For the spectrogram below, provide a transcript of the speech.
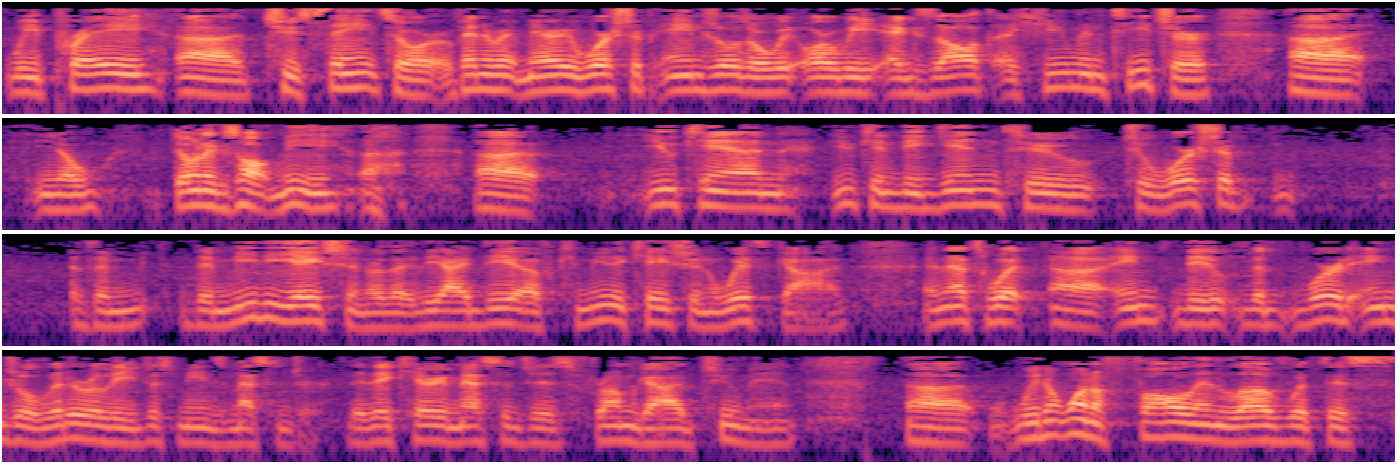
we pray uh, to saints or venerate Mary, worship angels, or we or we exalt a human teacher, uh, you know, don't exalt me. Uh, you can you can begin to to worship the the mediation or the, the idea of communication with God, and that's what uh, the the word angel literally just means messenger. They, they carry messages from God to man. Uh, we don't want to fall in love with this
